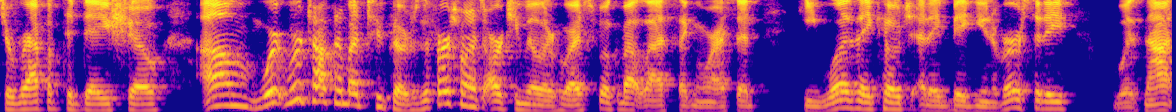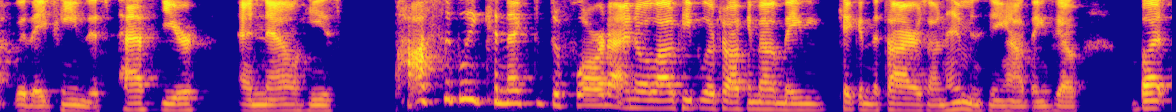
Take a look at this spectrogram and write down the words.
To wrap up today's show, um, we're, we're talking about two coaches. The first one is Archie Miller, who I spoke about last segment, where I said he was a coach at a big university, was not with a team this past year, and now he's possibly connected to Florida. I know a lot of people are talking about maybe kicking the tires on him and seeing how things go. But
